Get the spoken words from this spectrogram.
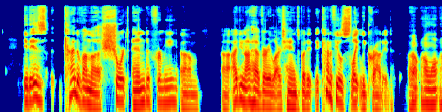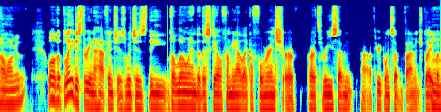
it is kind of on the short end for me. Um, uh, I do not have very large hands, but it, it kind of feels slightly crowded. How, how long? How long is it? Well, the blade is three and a half inches, which is the the low end of the scale for me. I like a four inch or or three seven uh, three point seven five inch blade, mm. but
